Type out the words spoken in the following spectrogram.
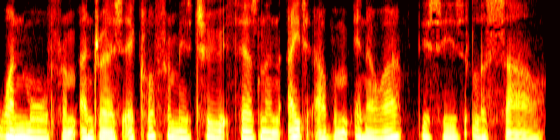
one more from Andreas Eklof from his 2008 album NOR. This is La Salle.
